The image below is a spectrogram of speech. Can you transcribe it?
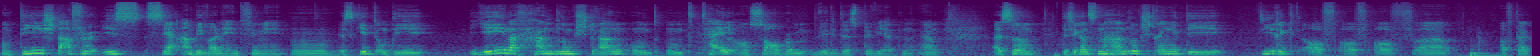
Und die Staffel ist sehr ambivalent für mich. Mhm. Es geht um die, je nach Handlungsstrang und, und Teilensemble würde ich das bewerten. Ja. Also diese ganzen Handlungsstränge, die direkt auf, auf, auf, äh, auf, der,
